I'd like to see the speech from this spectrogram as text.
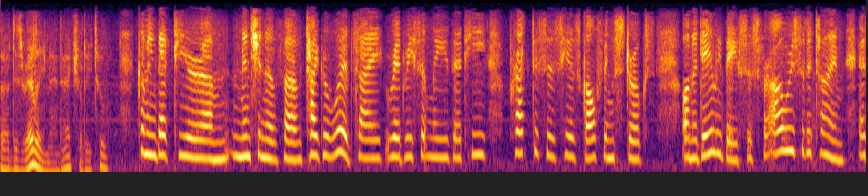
uh, Disraeli meant, actually, too. Coming back to your um, mention of um, Tiger Woods, I read recently that he practices his golfing strokes on a daily basis for hours at a time. As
